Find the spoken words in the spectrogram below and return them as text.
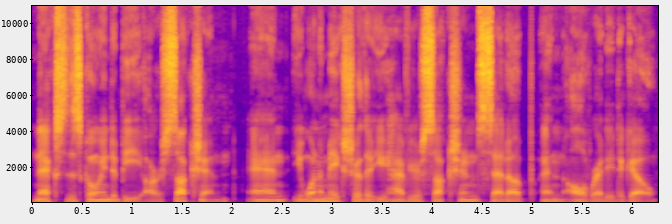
Next is going to be our suction, and you want to make sure that you have your suction set up and all ready to go.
